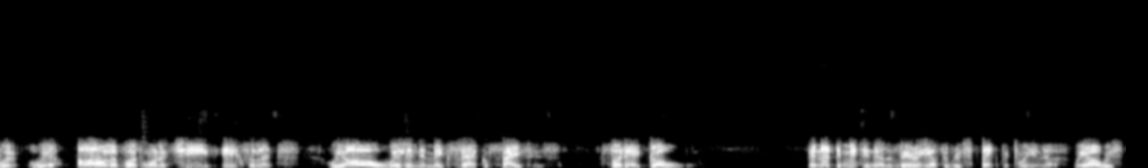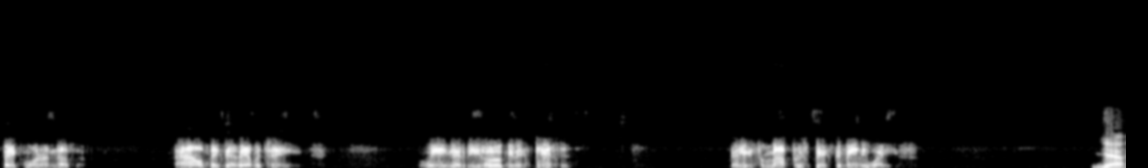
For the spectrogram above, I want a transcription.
We, we all of us want to achieve excellence we all willing to make sacrifices for that goal. And not to mention there's a very healthy respect between us. We all respect one another. I don't think that ever changed. We ain't got to be hugging and kissing. At least from my perspective, anyways. Yeah.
